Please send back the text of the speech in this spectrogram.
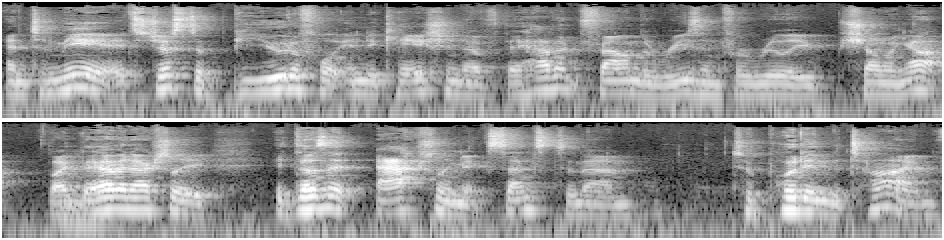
And to me, it's just a beautiful indication of they haven't found the reason for really showing up. Like they haven't actually, it doesn't actually make sense to them to put in the time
